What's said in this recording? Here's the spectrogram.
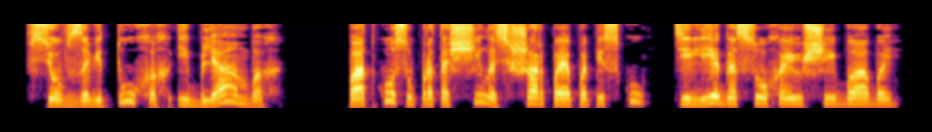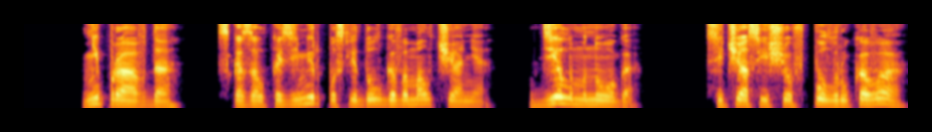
все в завитухах и блямбах, по откосу протащилась, шарпая по песку, телега с бабой. «Неправда», — сказал Казимир после долгого молчания. «Дел много. Сейчас еще в пол рукава,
